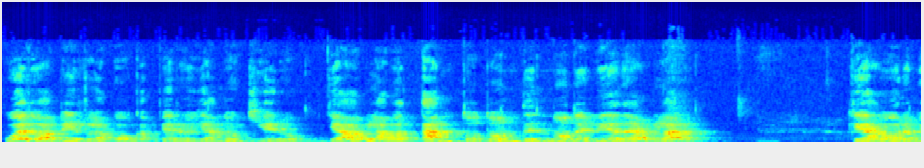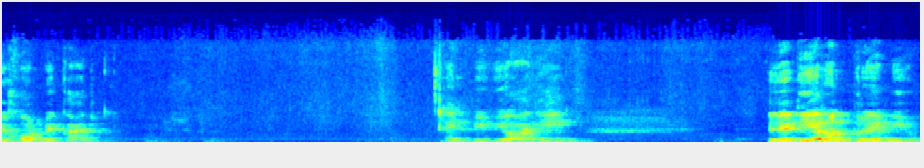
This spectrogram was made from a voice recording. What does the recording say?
Puedo abrir la boca, pero ya no quiero. Ya hablaba tanto donde no debía de hablar que ahora mejor me callo. Él vivió allí, le dieron premio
